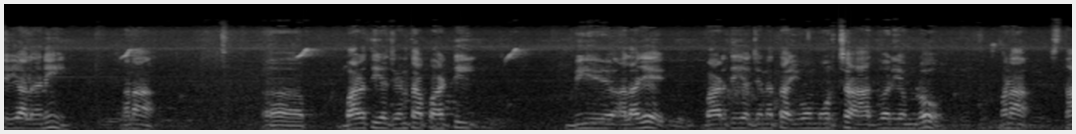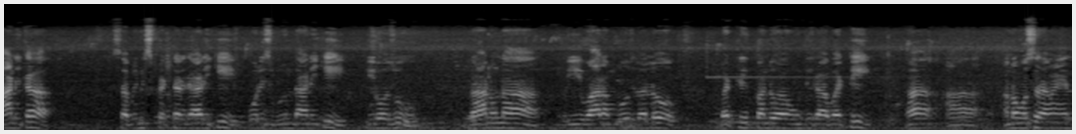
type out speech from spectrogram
చేయాలని మన భారతీయ జనతా పార్టీ బి అలాగే భారతీయ జనతా యువ మోర్చా ఆధ్వర్యంలో మన స్థానిక సబ్ ఇన్స్పెక్టర్ గారికి పోలీస్ బృందానికి ఈరోజు రానున్న ఈ వారం రోజులలో బక్రీద్ పండుగ ఉంది కాబట్టి అనవసరమైన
